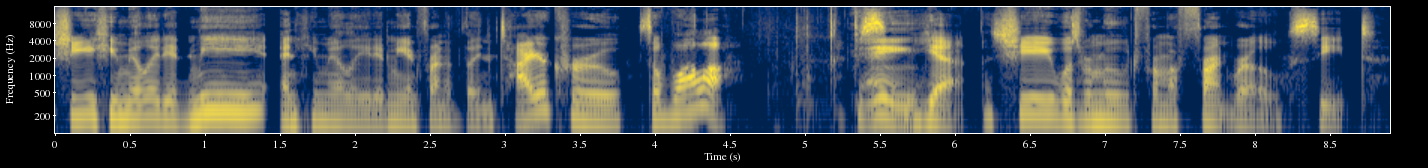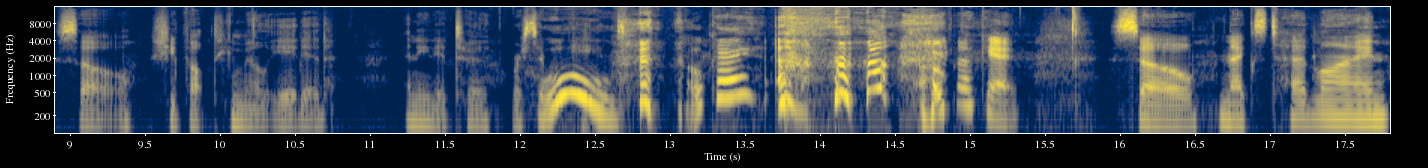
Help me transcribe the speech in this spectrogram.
She humiliated me and humiliated me in front of the entire crew. So voila. dang. Yeah, she was removed from a front row seat. So she felt humiliated and needed to reciprocate. Ooh. Okay. Okay. So, next headline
